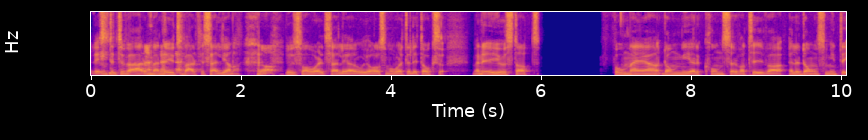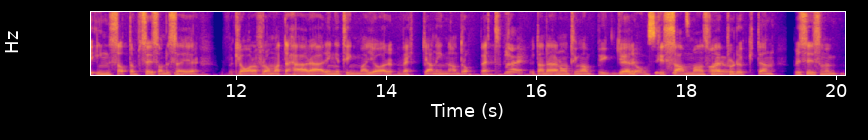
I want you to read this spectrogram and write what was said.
Eller inte tyvärr, men det är ju tyvärr för säljarna. Ja. Du som har varit säljare och jag som har varit det lite också. Men det är just att få med de mer konservativa, eller de som inte är insatta, precis som du säger, och förklara för dem att det här är ingenting man gör veckan innan droppet. Nej. Utan det är någonting man bygger tillsammans med ja. produkten, precis som en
